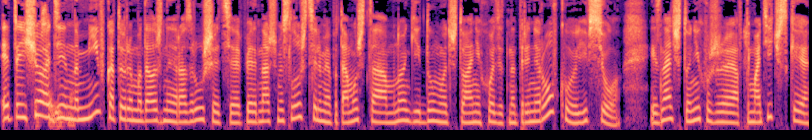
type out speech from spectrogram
Это еще Абсолютно. один миф, который мы должны разрушить э, перед нашими слушателями, потому что многие думают, что они ходят на тренировку и все. И значит, у них уже автоматически,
